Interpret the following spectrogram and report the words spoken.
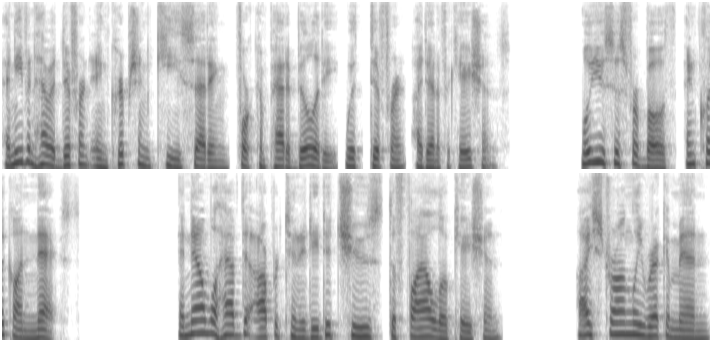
and even have a different encryption key setting for compatibility with different identifications. We'll use this for both and click on Next. And now we'll have the opportunity to choose the file location. I strongly recommend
